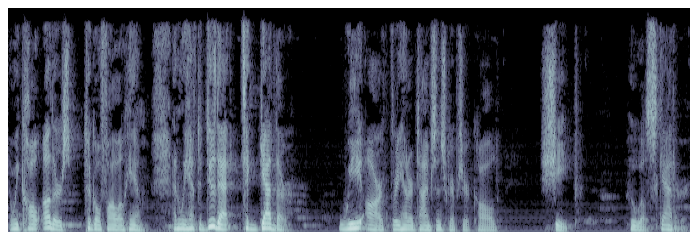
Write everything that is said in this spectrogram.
and we call others to go follow Him. And we have to do that together. We are 300 times in Scripture called sheep who will scatter.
